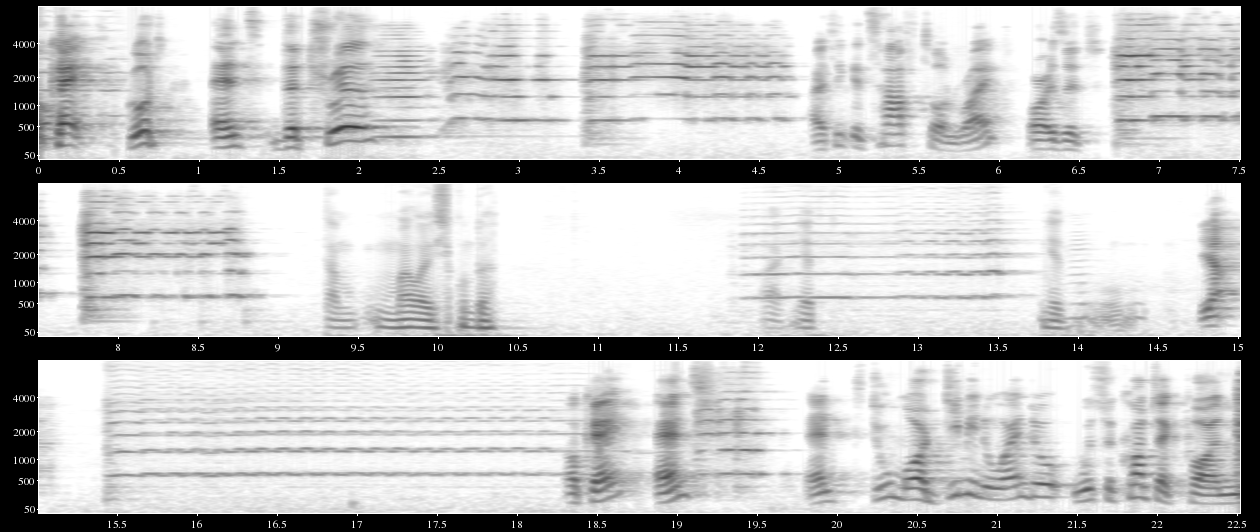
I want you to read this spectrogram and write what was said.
Okay, good. And the trill I think it's half tone, right? Or is it? Там малая секунда. А, нет. Нет. Yeah. Okay, and and do more diminuendo with the contact point.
